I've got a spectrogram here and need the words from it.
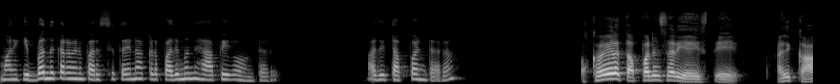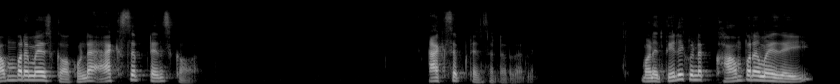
మనకి ఇబ్బందికరమైన పరిస్థితి అయినా అక్కడ పది మంది హ్యాపీగా ఉంటారు. అది తప్పంటారా? ఒకవేళ తప్పనిసరి చేస్తే అది కాంప్రమైజ్ కాకుండా యాక్సెప్టెన్స్ కావాలి. యాక్సెప్టెన్స్ అంటారు దాన్ని. మనకి తెలియకుండా కాంప్రమైజ్ అయ్యి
